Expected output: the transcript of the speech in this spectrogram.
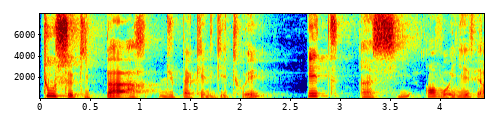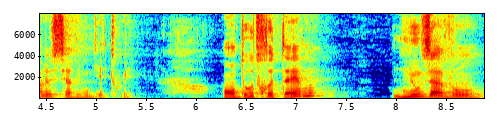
Tout ce qui part du paquet de gateway est ainsi envoyé vers le serving gateway. En d'autres termes, nous avons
